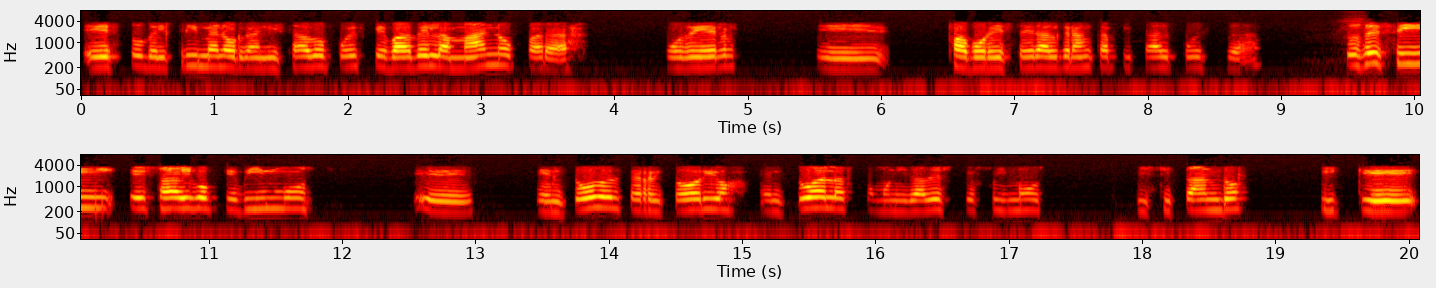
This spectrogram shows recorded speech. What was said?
esto del crimen organizado pues que va de la mano para poder eh, favorecer al gran capital pues entonces sí es algo que vimos eh, en todo el territorio en todas las comunidades que fuimos visitando y que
